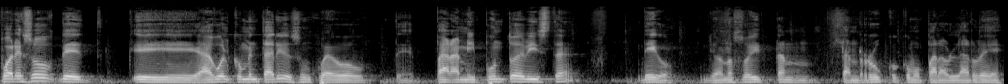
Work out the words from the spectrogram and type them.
por eso eh, hago el comentario, es un juego, para mi punto de vista, digo, yo no soy tan, tan ruco como para hablar de,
